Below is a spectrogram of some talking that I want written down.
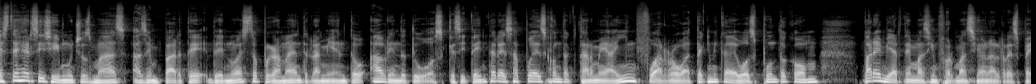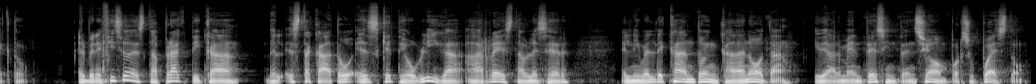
Este ejercicio y muchos más hacen parte de nuestro programa de entrenamiento Abriendo tu voz, que si te interesa puedes contactarme a info@tecnicadevoz.com para enviarte más información al respecto. El beneficio de esta práctica del estacato es que te obliga a restablecer el nivel de canto en cada nota, idealmente sin tensión, por supuesto.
